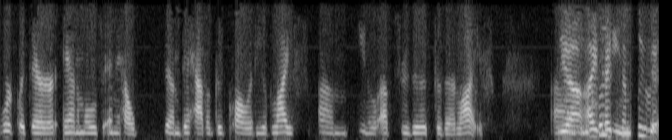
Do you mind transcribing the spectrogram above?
work with their animals and help them to have a good quality of life, um, you know, up through the through their life. Um, yeah, I, I completely.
